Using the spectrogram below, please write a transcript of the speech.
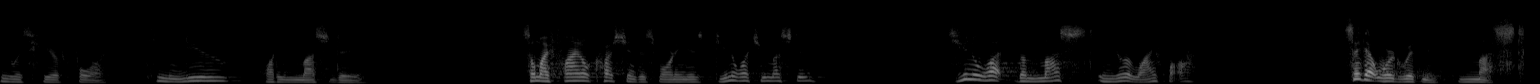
he was here for. He knew what he must do. So, my final question this morning is Do you know what you must do? Do you know what the must in your life are? Say that word with me must.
